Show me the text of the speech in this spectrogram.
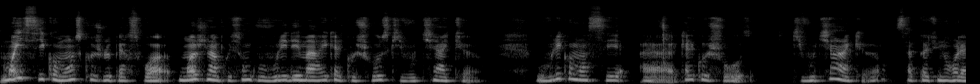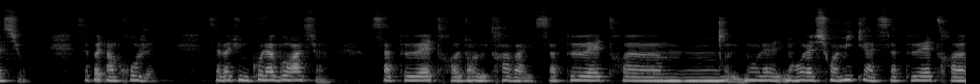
moi ici, comment est-ce que je le perçois? Moi, j'ai l'impression que vous voulez démarrer quelque chose qui vous tient à cœur. Vous voulez commencer à quelque chose qui vous tient à cœur. Ça peut être une relation, ça peut être un projet, ça va être une collaboration, ça peut être dans le travail, ça peut être euh, une, relation amicale, ça peut être euh,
